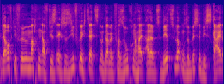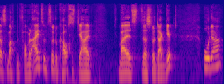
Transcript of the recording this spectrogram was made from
darauf die Filme machen, auf dieses Exklusivrecht setzen und damit versuchen halt alle zu dir zu locken, so ein bisschen wie Sky das macht mit Formel 1 und so. Du kaufst es dir halt, weil es das so da gibt. Oder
